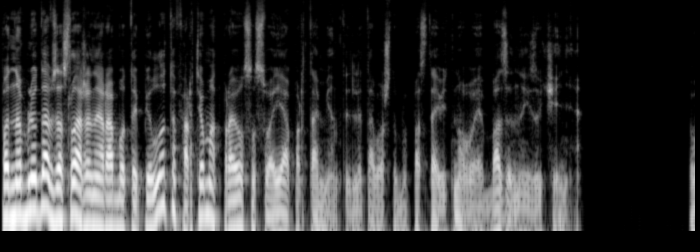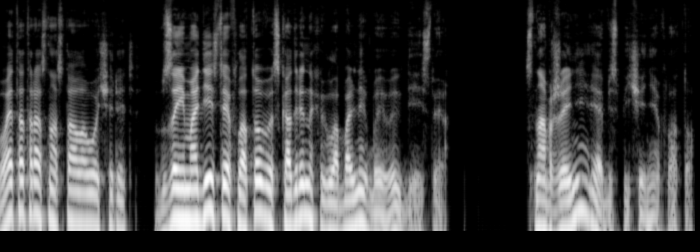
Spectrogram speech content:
Понаблюдав за слаженной работой пилотов, Артем отправился в свои апартаменты для того, чтобы поставить новые базы на изучение. В этот раз настала очередь взаимодействия флотов в эскадренных и глобальных боевых действиях, снабжение и обеспечение флотов.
